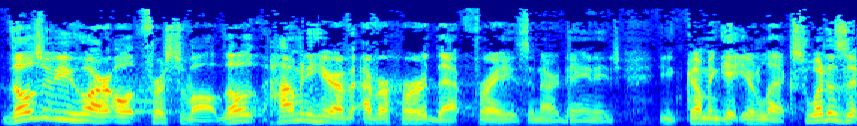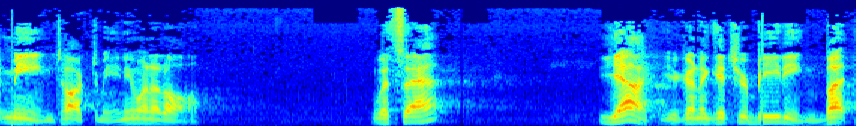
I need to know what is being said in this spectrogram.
those of you who are old, first of all, those, how many here have ever heard that phrase in our day and age? You come and get your licks. What does it mean? Talk to me. Anyone at all? What's that? Yeah, you're going to get your beating. But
